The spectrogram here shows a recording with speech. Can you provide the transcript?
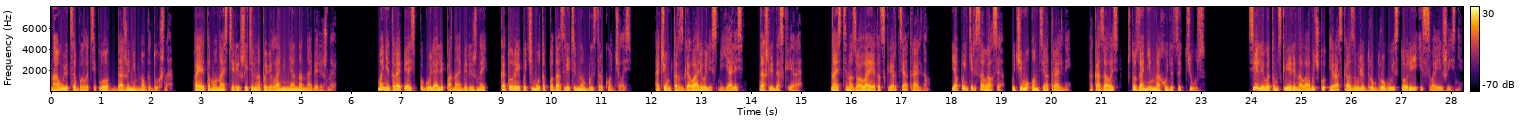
На улице было тепло, даже немного душно. Поэтому Настя решительно повела меня на набережную. Мы, не торопясь, погуляли по набережной, которая почему-то подозрительно быстро кончилась. О чем-то разговаривали, смеялись, дошли до сквера. Настя назвала этот сквер театральным. Я поинтересовался, почему он театральный. Оказалось, что за ним находится тюз. Сели в этом сквере на лавочку и рассказывали друг другу истории из своей жизни.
